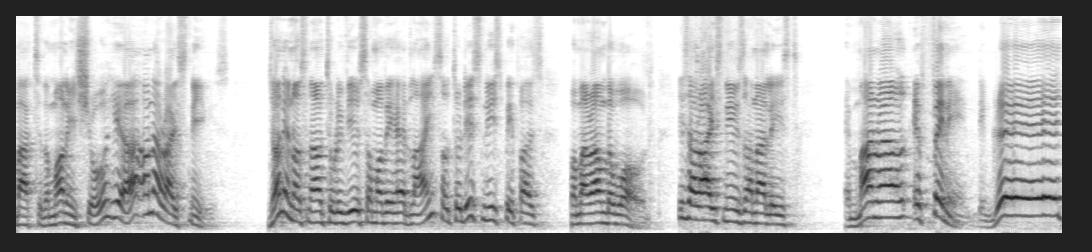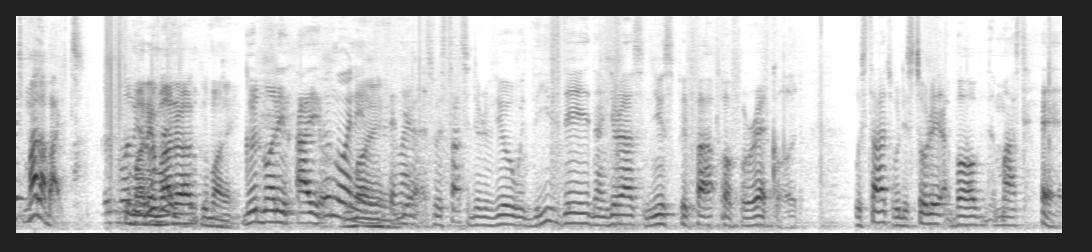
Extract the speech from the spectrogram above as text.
back to the morning show here on Arise News. Joining us now to review some of the headlines of today's newspapers from around the world is Arise News analyst Emmanuel Ifeanyi, the great Malabite. Good Good morning, Robert. Emmanuel. Good morning. Good morning, Ayo. Good morning, morning. Emmanuel. Yes, we start the review with these days Nigeria's newspaper of record. We start with the story above the masthead.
